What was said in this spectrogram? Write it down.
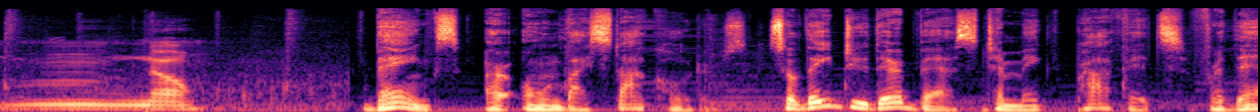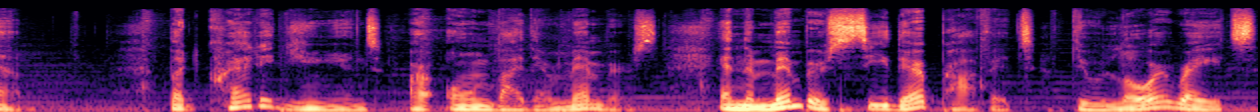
Mm, no. Banks are owned by stockholders, so they do their best to make profits for them. But credit unions are owned by their members, and the members see their profits through lower rates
